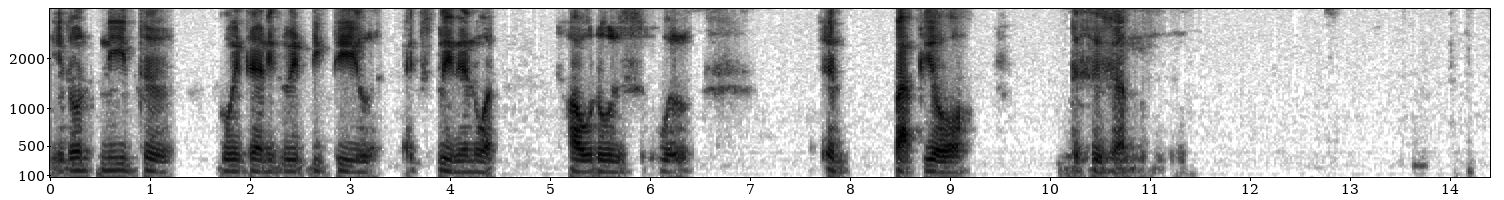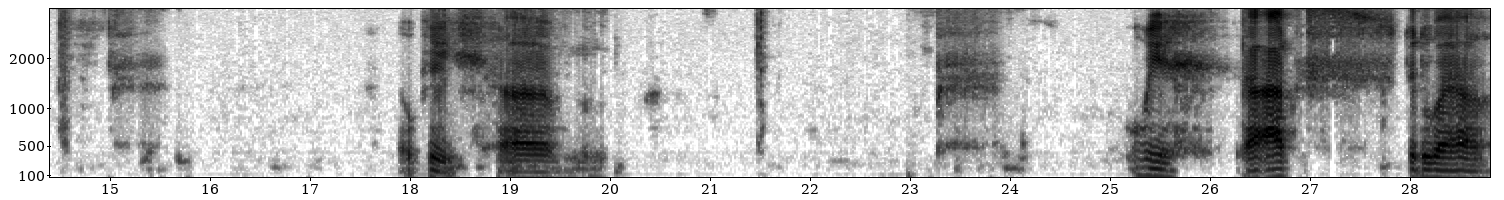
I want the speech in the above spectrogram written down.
you don't need to go into any great detail explaining what how those will impact your decision. Okay. Uh, we are asked to do a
